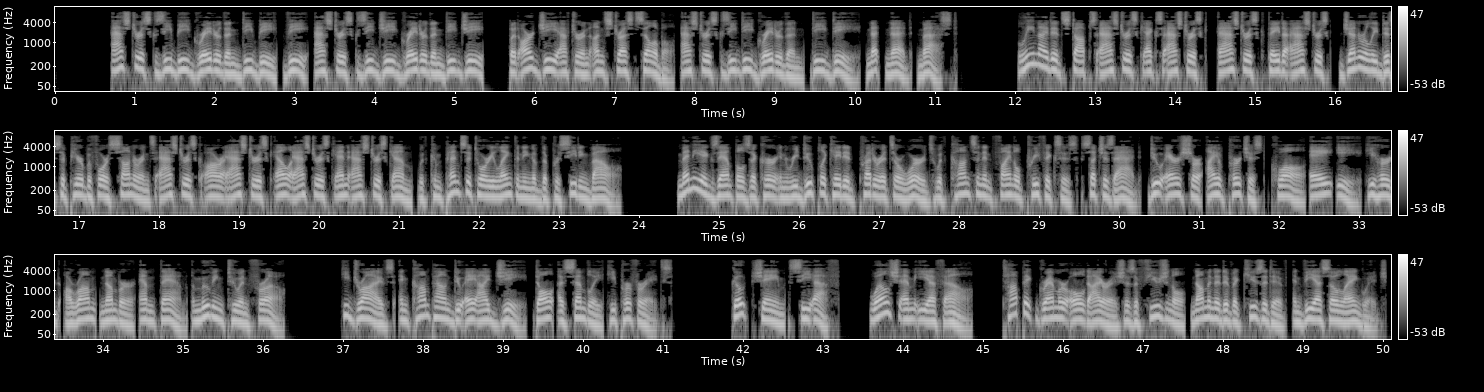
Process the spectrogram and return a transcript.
asterisk zb greater than db, v, asterisk zg greater than dg, but rg after an unstressed syllable, asterisk zd greater than dd, net, ned, nest. Lenited stops asterisk x asterisk asterisk theta asterisk generally disappear before sonorants asterisk r asterisk l asterisk n asterisk m with compensatory lengthening of the preceding vowel. Many examples occur in reduplicated preterites or words with consonant final prefixes such as ad, do air sure I have purchased qual a e he heard aram number m tham a moving to and fro. He drives and compound do aig, dal assembly he perforates. Goat shame cf. Welsh mefl. Topic grammar Old Irish is a fusional, nominative accusative, and VSO language.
